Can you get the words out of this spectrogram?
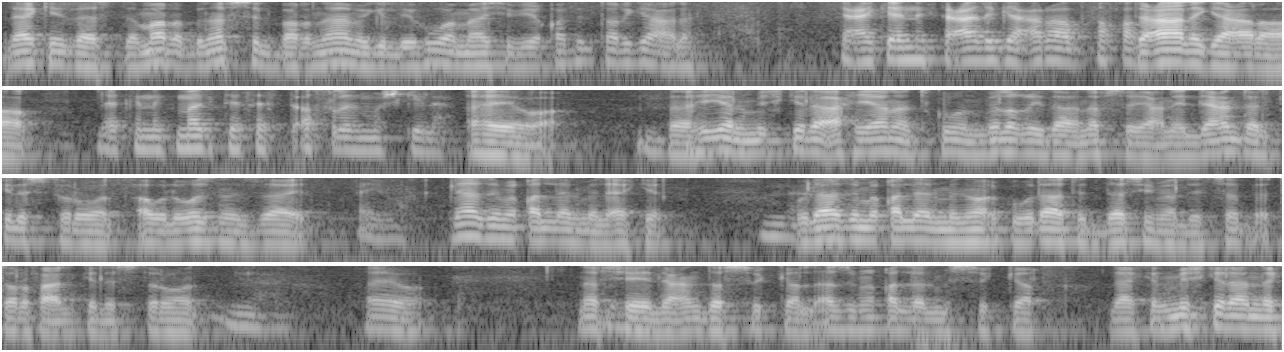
لكن إذا استمر بنفس البرنامج اللي هو ماشي فيه قبل ترجع له. يعني كأنك تعالج أعراض فقط. تعالج أعراض. لكنك ما اكتشفت أصل المشكلة. أيوة. فهي المشكلة أحيانا تكون بالغذاء نفسه يعني اللي عنده الكوليسترول أو الوزن الزايد. أيوة. لازم يقلل من الأكل. نعم. ولازم يقلل من المأكولات الدسمة اللي تسبب ترفع الكوليسترول. نعم. أيوه. نفس الشيء اللي عنده السكر لازم يقلل من السكر. لكن المشكلة إنك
